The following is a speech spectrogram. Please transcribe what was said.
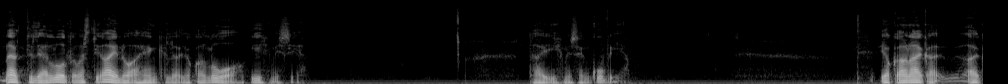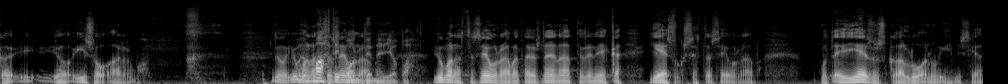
näyttelijä on luultavasti ainoa henkilö, joka luo ihmisiä tai ihmisen kuvia. joka on aika, aika jo iso arvo. Joo, Jumalasta Mahtipontinen seuraava. jopa. Jumalasta seuraava, tai jos näin ajattelen, niin ehkä Jeesuksesta seuraava. Mutta ei Jeesuskaan luonut ihmisiä.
